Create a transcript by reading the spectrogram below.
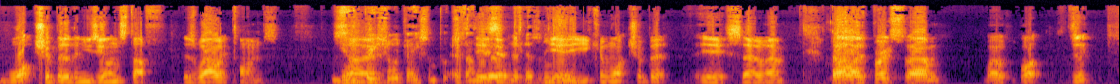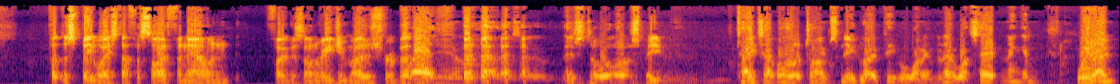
watch a bit of the New Zealand stuff as well at times. Yeah, So I'm pretty sure Jason puts if some there's, there, doesn't he? yeah, you can watch a bit. Yeah, so um, but otherwise, Bruce, um, well, what is it, put the speedway stuff aside for now and focus on Regent Motors for a bit. Well, yeah, there's, a, there's still a lot of speed. Takes up a lot of time. Speedway people wanting to know what's happening, and we don't.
